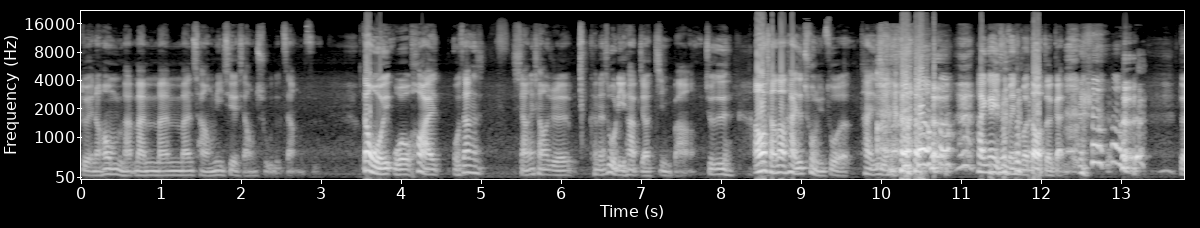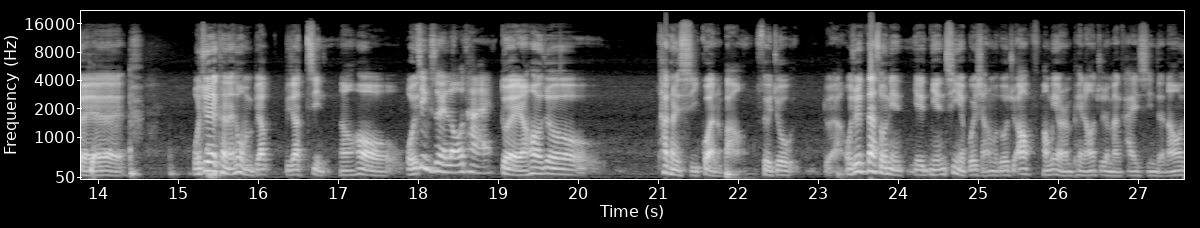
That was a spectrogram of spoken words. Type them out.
对，然后蛮蛮蛮蛮常密切相处的这样子。但我我后来我这样想一想，我觉得可能是我离他比较近吧，就是，然后我想到他也是处女座的，他也是，他应该也是没什么道德感的人，对对对。我觉得可能是我们比较比较近，然后我近水楼台，对，然后就他可能习惯了吧，所以就对啊。我觉得那时候年也年轻，也不会想那么多，觉得哦旁边有人陪，然后觉得蛮开心的，然后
